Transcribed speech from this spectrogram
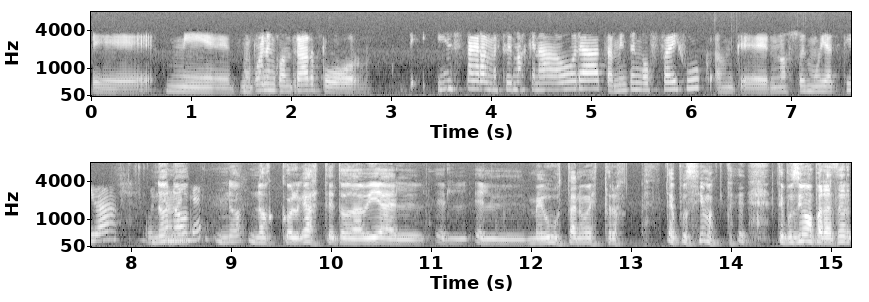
Eh, mi- me pueden encontrar por Instagram, estoy más que nada ahora, también tengo Facebook, aunque no soy muy activa. No, no, no, nos colgaste todavía el, el, el me gusta nuestro. Te pusimos, te, te pusimos para hacer,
